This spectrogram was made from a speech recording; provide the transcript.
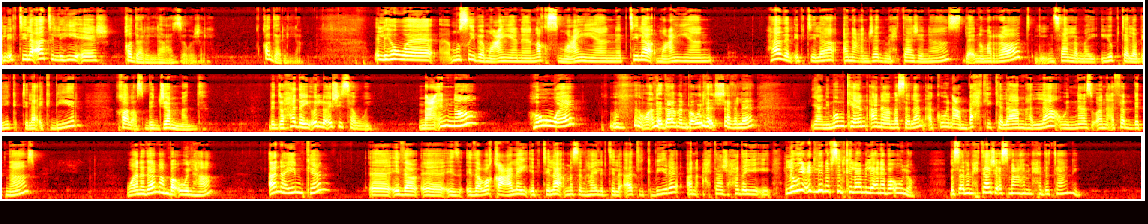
الابتلاءات اللي هي إيش؟ قدر الله عز وجل. قدر الله. اللي هو مصيبة معينة نقص معين ابتلاء معين. هذا الابتلاء أنا عن جد محتاجة ناس لأنه مرات الإنسان لما يبتلى بهيك ابتلاء كبير خلص بتجمد. بده حدا يقول له إيش يسوي؟ مع إنه هو وأنا دائما بقول هالشغلة يعني ممكن أنا مثلا أكون عم بحكي كلام هلأ والناس وأنا أثبت ناس وأنا دائما بقولها أنا يمكن آه، آه، إذا وقع علي ابتلاء مثلا هاي الابتلاءات الكبيرة أنا أحتاج حدا ي... لو يعيد لي نفس الكلام اللي أنا بقوله بس أنا محتاجه أسمعها من حدا تاني.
